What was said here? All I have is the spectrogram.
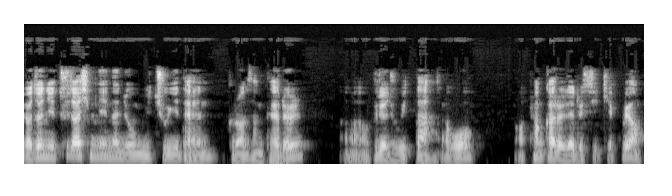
여전히 투자 심리는 좀 위축이 된 그런 상태를 어, 그려주고 있다라고 어, 평가를 내릴 수 있겠고요.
